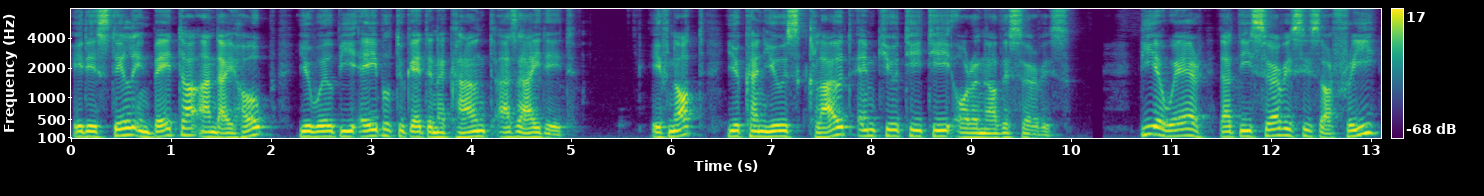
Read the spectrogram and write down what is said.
It is still in beta and I hope you will be able to get an account as I did. If not, you can use Cloud MQTT or another service. Be aware that these services are free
